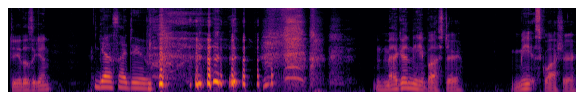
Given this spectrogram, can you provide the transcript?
Do you need those again? Yes, I do. Mega Knee Buster, Meat Squasher,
